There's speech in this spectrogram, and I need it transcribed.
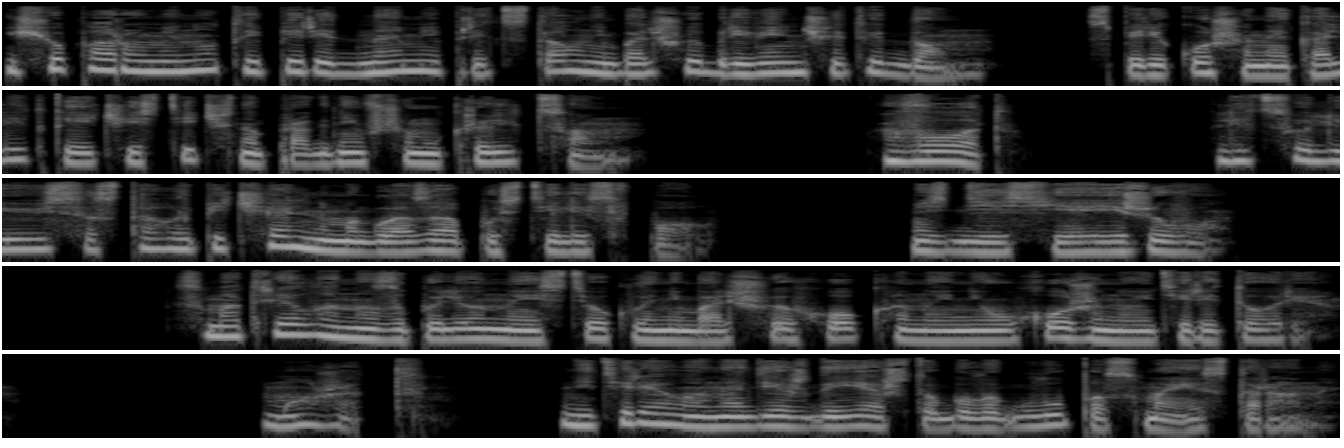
Еще пару минут, и перед нами предстал небольшой бревенчатый дом с перекошенной калиткой и частично прогнившим крыльцом. «Вот», Лицо Льюиса стало печальным, а глаза опустились в пол. Здесь я и живу. Смотрела на запыленные стекла небольших окон и неухоженную территорию. Может, не теряла надежды я, что было глупо с моей стороны.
